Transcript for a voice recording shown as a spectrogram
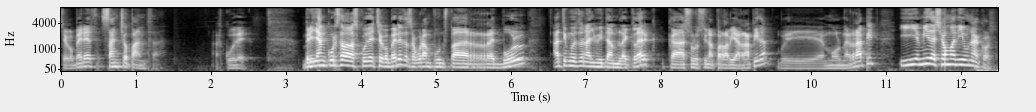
Checo Pérez, Sancho Panza. Escuder. Brillant cursa de l'escuder Checo Pérez, assegurant punts per Red Bull. Ha tingut una lluita amb Leclerc, que ha solucionat per la via ràpida, vull dir, molt més ràpid. I a mi deixeu-me dir una cosa.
